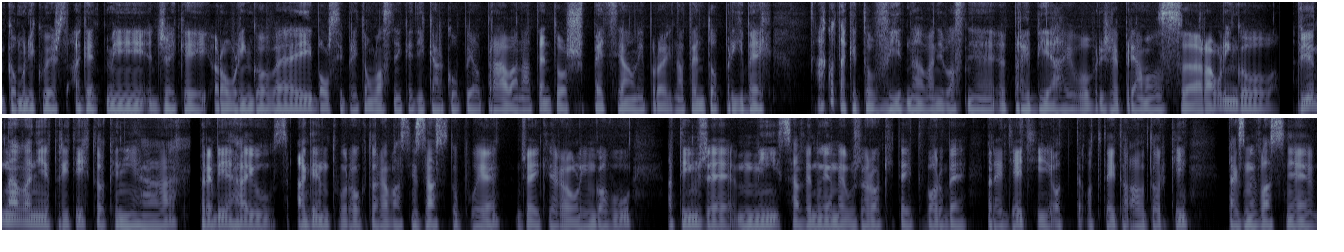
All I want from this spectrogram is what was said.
komunikuješ s agentmi J.K. Rowlingovej, bol si pri tom vlastne, keď Ikar kúpil práva na tento špeciálny projekt, na tento príbeh. Ako takéto vyjednávanie vlastne prebiehajú? Hovoríš aj priamo s Rowlingovou? Vyjednávanie pri týchto knihách prebiehajú s agentúrou, ktorá vlastne zastupuje J.K. Rowlingovú a tým, že my sa venujeme už roky tej tvorbe pre deti od, od tejto autorky, tak sme vlastne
